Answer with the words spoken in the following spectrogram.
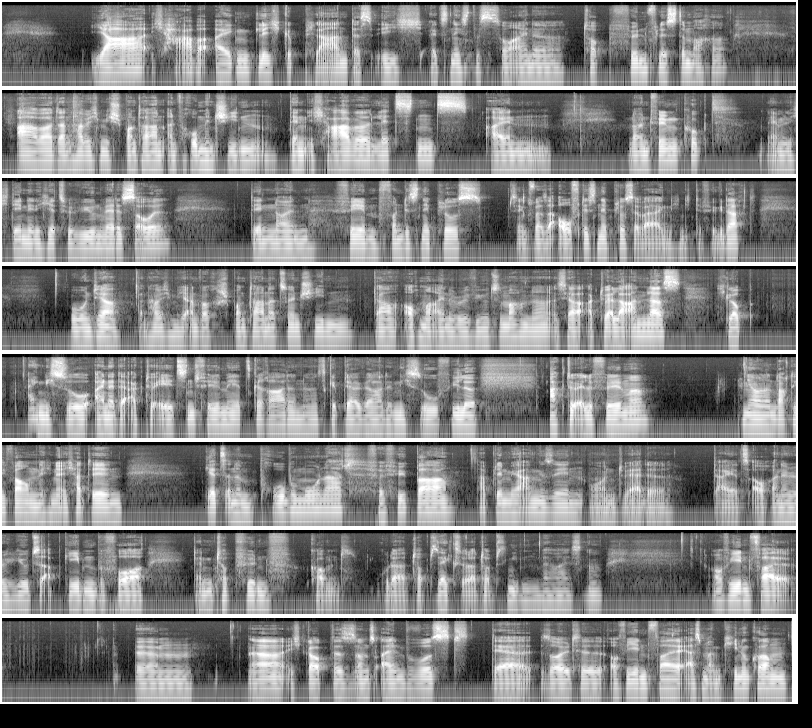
Ja, ich habe eigentlich geplant, dass ich als nächstes so eine Top 5 Liste mache. Aber dann habe ich mich spontan einfach umentschieden, denn ich habe letztens einen neuen Film geguckt, nämlich den, den ich jetzt reviewen werde, Soul, den neuen Film von Disney Plus, beziehungsweise auf Disney Plus, er war eigentlich nicht dafür gedacht. Und ja, dann habe ich mich einfach spontan dazu entschieden, da auch mal eine Review zu machen. Ne? Ist ja aktueller Anlass. Ich glaube, eigentlich so einer der aktuellsten Filme jetzt gerade. Ne? Es gibt ja gerade nicht so viele aktuelle Filme. Ja, und dann dachte ich, warum nicht? Ne? Ich hatte den jetzt in einem Probemonat verfügbar, habe den mir angesehen und werde da jetzt auch eine Review zu abgeben, bevor dann die Top 5 kommt. Oder Top 6 oder Top 7, wer weiß. Ne? Auf jeden Fall. Ähm, ja, ich glaube, das ist uns allen bewusst. Der sollte auf jeden Fall erstmal im Kino kommen.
